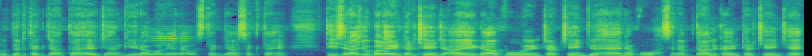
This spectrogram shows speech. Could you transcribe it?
उधर तक जाता है, जहांगीरा वगैरह उस तक जा सकता है। तीसरा जो बड़ा इंटरचेंज आएगा, वो इंटरचेंज जो है ना, वो हसन अब्दाल का इंटरचेंज है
